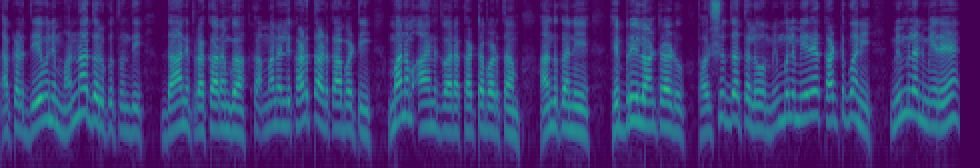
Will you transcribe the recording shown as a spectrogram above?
అక్కడ దేవుని మన్నా దొరుకుతుంది. దాని ప్రకారంగా మనల్ని కడతాడు కాబట్టి మనం ఆయన ద్వారా కట్టబడతాం. అందుకని హెబ్రిలు అంటాడు పరిశుద్ధతలో మిమ్మల్ని మీరే కట్టుకొని మిమ్మల్ని మీరే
